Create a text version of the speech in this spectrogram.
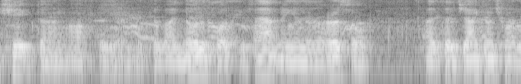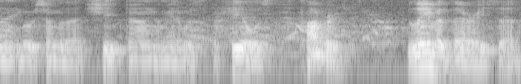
sheep dung off the, uh, because I noticed what was happening in the rehearsal. I said, Jack, don't you want to move some of that sheep dung? I mean, it was, the field was covered. Leave it there, he said.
